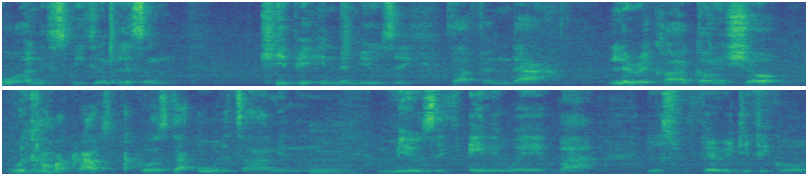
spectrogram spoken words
or I need to speak to them. Listen, keep it in the music stuff and that lyrical gunshot. We come across across that all the time in Hmm. music anyway, but it was very difficult.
